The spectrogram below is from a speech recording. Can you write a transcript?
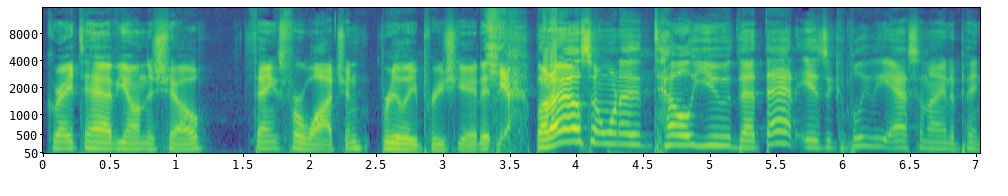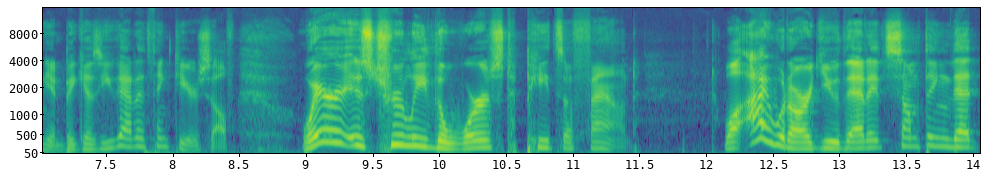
Great to have you on the show. Thanks for watching. Really appreciate it. Yeah. But I also want to tell you that that is a completely asinine opinion because you got to think to yourself, where is truly the worst pizza found? Well, I would argue that it's something that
